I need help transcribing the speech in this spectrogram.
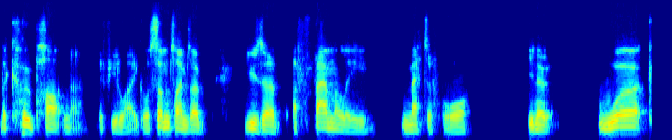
the co-partner, if you like, or sometimes I use a, a family metaphor. You know, work,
